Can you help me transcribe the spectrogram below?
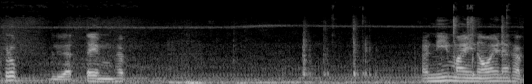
ครบเหลือเต็มครับ อันนี้ไม่น้อยนะครับ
